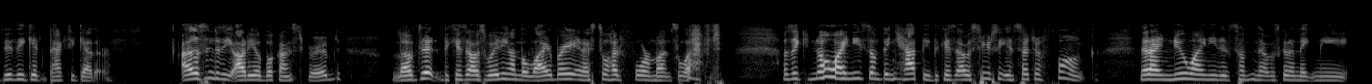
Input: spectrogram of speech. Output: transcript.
Vivi get back together. I listened to the audiobook on Scribd, loved it because I was waiting on the library and I still had four months left. I was like, no, I need something happy because I was seriously in such a funk that I knew I needed something that was going to make me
